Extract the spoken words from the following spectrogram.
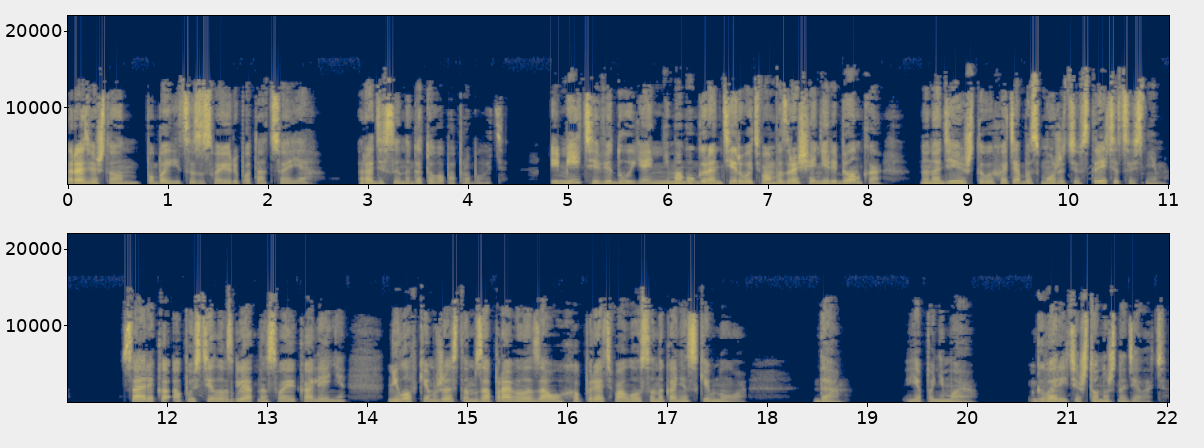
Разве что он побоится за свою репутацию, а я Ради сына готова попробовать. Имейте в виду, я не могу гарантировать вам возвращение ребенка, но надеюсь, что вы хотя бы сможете встретиться с ним. Сарика опустила взгляд на свои колени, неловким жестом заправила за ухо прядь волос и, наконец, кивнула. «Да, я понимаю. Говорите, что нужно делать».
